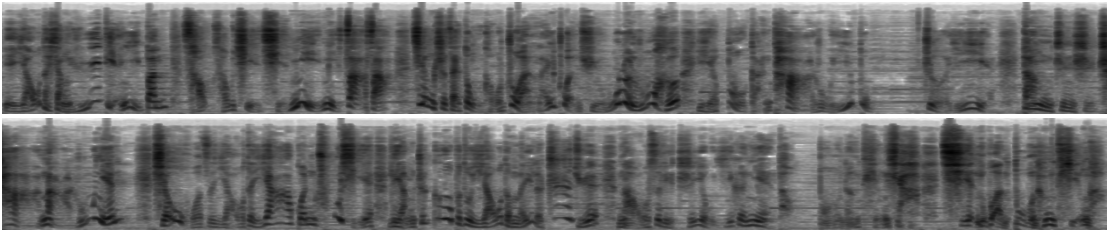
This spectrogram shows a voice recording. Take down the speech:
也摇得像雨点一般，嘈嘈切切，密密匝匝。僵尸在洞口转来转去，无论如何也不敢踏入一步。这一夜当真是刹那如年。小伙子咬得牙关出血，两只胳膊都摇得没了知觉，脑子里只有一个念头。不能停下，千万不能停啊！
